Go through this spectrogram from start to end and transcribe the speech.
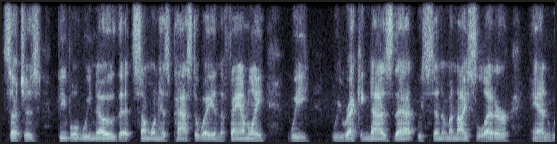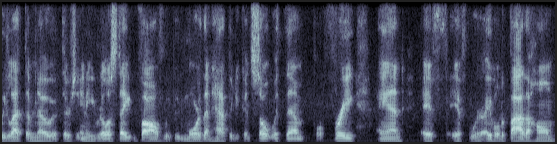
such as people we know that someone has passed away in the family. We we recognize that. We send them a nice letter and we let them know if there's any real estate involved, we'd be more than happy to consult with them for free. And if if we're able to buy the home,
